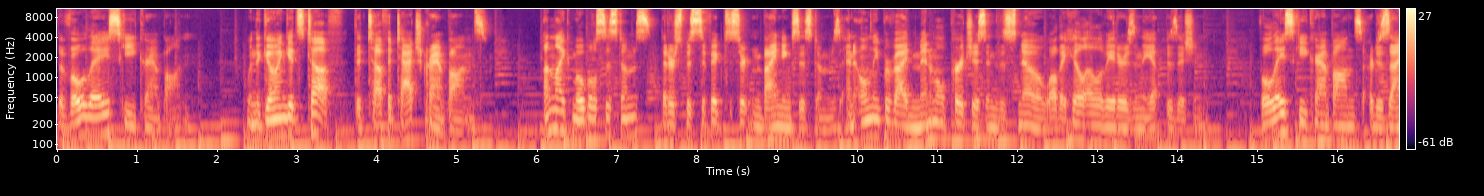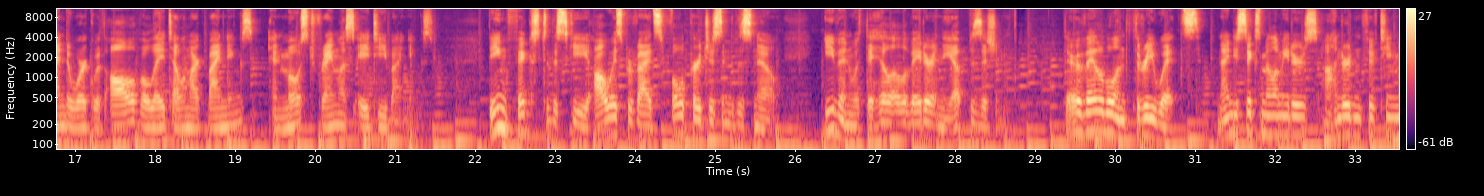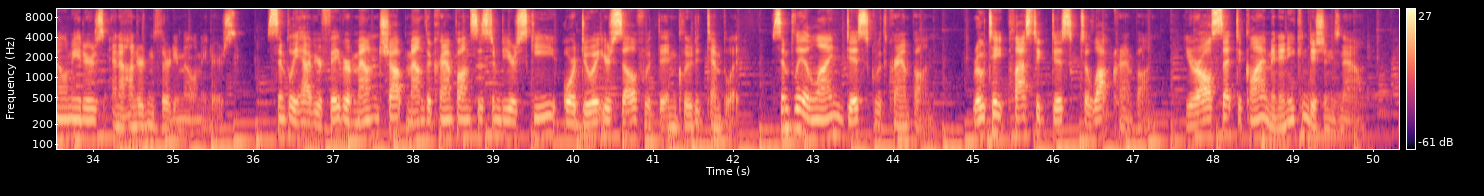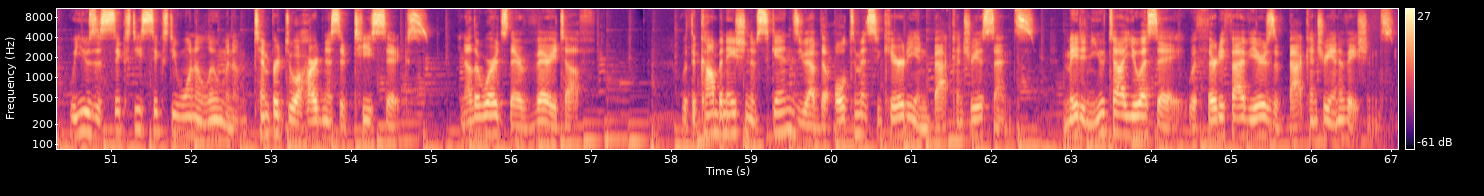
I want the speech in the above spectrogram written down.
The Voile Ski Crampon. When the going gets tough, the tough attach crampons. Unlike mobile systems that are specific to certain binding systems and only provide minimal purchase into the snow while the heel elevator is in the up position, Voile ski crampons are designed to work with all Voile telemark bindings and most frameless AT bindings. Being fixed to the ski always provides full purchase into the snow, even with the heel elevator in the up position. They're available in three widths 96mm, 115mm, and 130mm. Simply have your favorite mountain shop mount the crampon system to your ski or do it yourself with the included template. Simply align disc with crampon. Rotate plastic disc to lock crampon. You're all set to climb in any conditions now. We use a 6061 aluminum tempered to a hardness of T6. In other words, they're very tough. With the combination of skins, you have the ultimate security in backcountry ascents. Made in Utah, USA, with 35 years of backcountry innovations.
